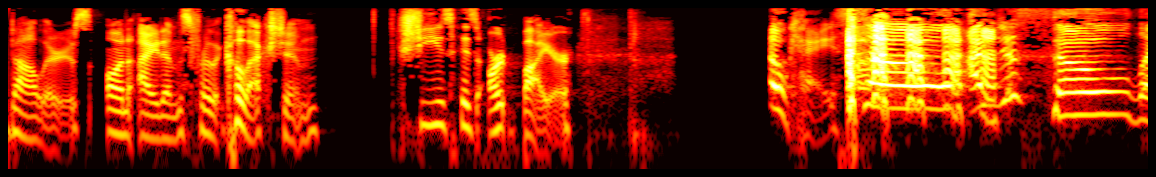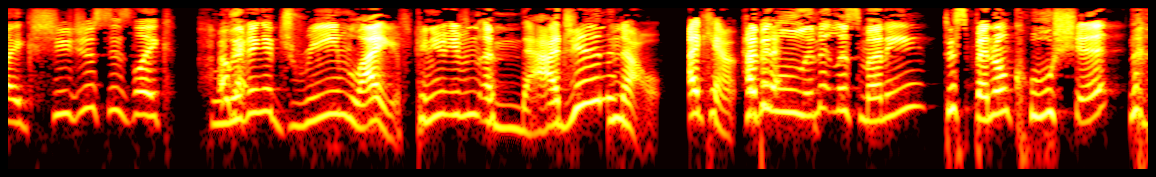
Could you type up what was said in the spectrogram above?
dollars on items for the collection. She's his art buyer. Okay, so I'm just so like she just is like Okay. Living a dream life. Can you even imagine? no, I can't. Having limitless money to spend on cool shit. and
